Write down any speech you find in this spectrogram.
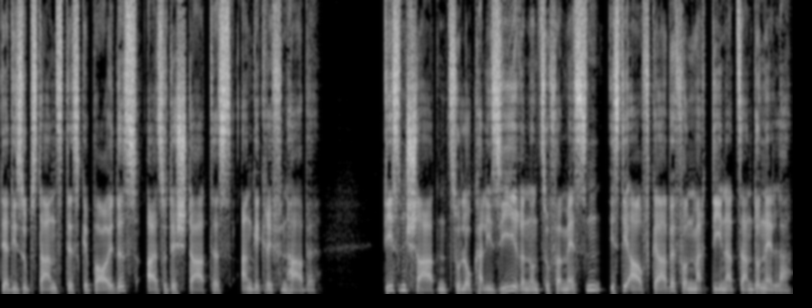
der die Substanz des Gebäudes, also des Staates, angegriffen habe. Diesen Schaden zu lokalisieren und zu vermessen, ist die Aufgabe von Martina Zandonella.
